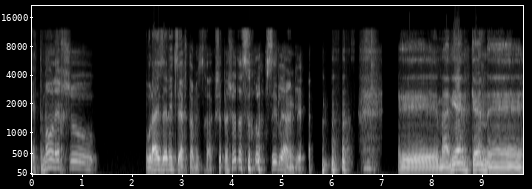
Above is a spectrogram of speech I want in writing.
ואתמול איכשהו, אולי זה ניצח את המשחק, שפשוט אסור להפסיד לאנגליה. אה, מעניין, כן, אה,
